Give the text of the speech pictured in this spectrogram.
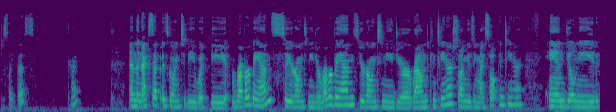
just like this, okay? And the next step is going to be with the rubber bands. So you're going to need your rubber bands, you're going to need your round container, so I'm using my salt container, and you'll need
